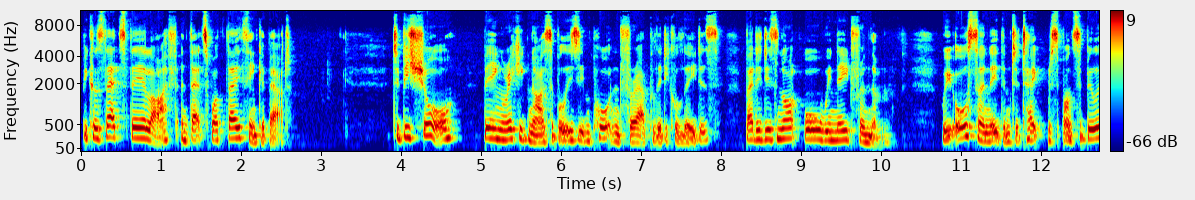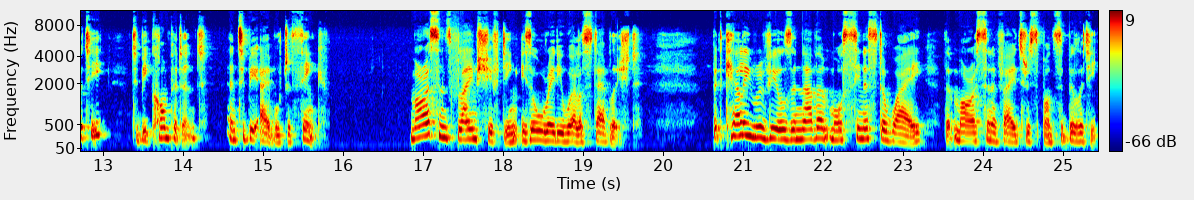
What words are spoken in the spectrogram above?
because that's their life and that's what they think about. To be sure, being recognisable is important for our political leaders, but it is not all we need from them. We also need them to take responsibility, to be competent, and to be able to think. Morrison's blame shifting is already well established. But Kelly reveals another, more sinister way that Morrison evades responsibility.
